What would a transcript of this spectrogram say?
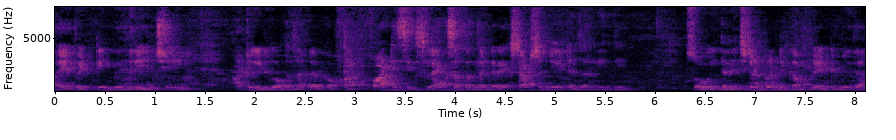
భయపెట్టి బెదిరించి అటు ఇటుగా ఒక దగ్గర ఒక ఫార్టీ సిక్స్ ల్యాక్స్ అతని దగ్గర ఎక్స్ట్రాక్షన్ చేయడం జరిగింది. సో ఇతను ఇచ్చినటువంటి కంప్లైంట్ మీద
